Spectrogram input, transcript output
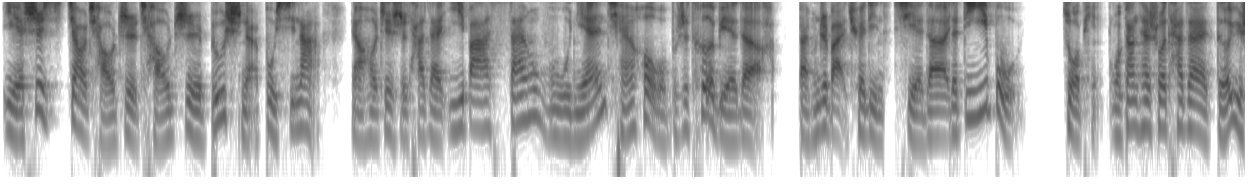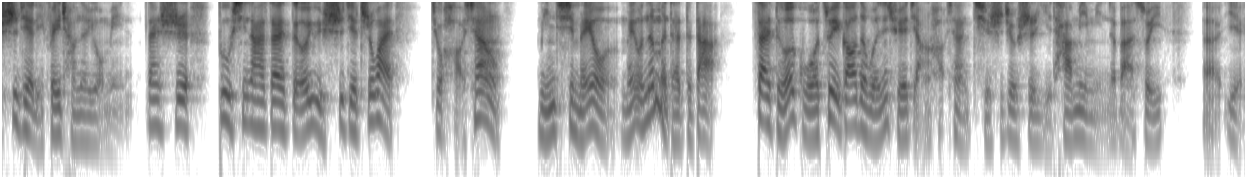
也是叫乔治乔治布希纳布希纳。然后这是他在一八三五年前后，我不是特别的百分之百确定写的的第一部作品。我刚才说他在德语世界里非常的有名，但是布希纳在德语世界之外。就好像名气没有没有那么的的大，在德国最高的文学奖好像其实就是以他命名的吧，所以呃也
